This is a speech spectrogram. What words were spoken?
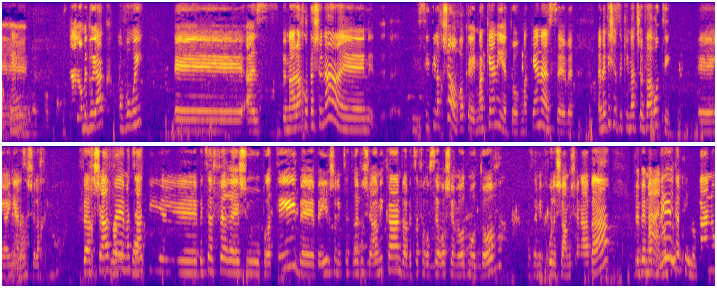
אוקיי. זה היה לא מדויק עבורי. אז במהלך אותה שנה ניסיתי לחשוב, אוקיי, מה כן יהיה טוב, מה כן נעשה, והאמת היא שזה כמעט שבר אותי, העניין הזה של החינוך. ועכשיו אה, מצאתי אה, בית ספר אה, שהוא פרטי, בעיר שנמצאת רבע שעה מכאן, והבית ספר עושה רושם מאוד מאוד טוב, אז הם ילכו לשם בשנה הבאה. ובמקביל גם קיבלנו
